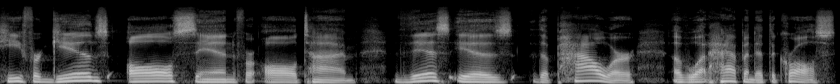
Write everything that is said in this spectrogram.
He forgives all sin for all time. This is the power of what happened at the cross.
